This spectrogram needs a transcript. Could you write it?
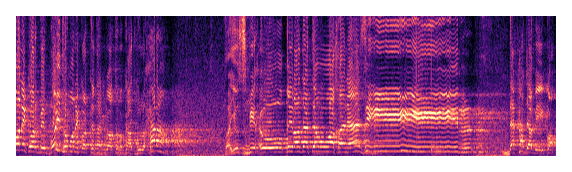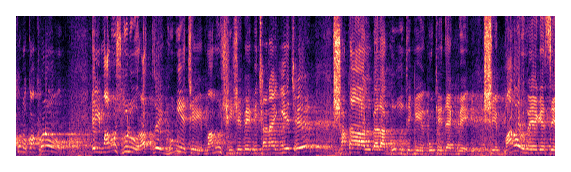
মনে করবে, বৈধ মনে করতে থাকবে, অথবা কাজগুলো হারাম। দেখা যাবে কখনো কখনো এই মানুষগুলো রাত্রে ঘুমিয়েছে, মানুষ হিসেবে বিছানায় গিয়েছে, সকালবেলা ঘুম থেকে উঠে দেখবে সে বানর হয়ে গেছে,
